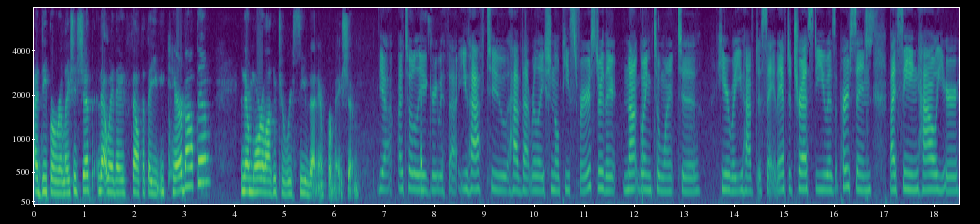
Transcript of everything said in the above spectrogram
a deeper relationship. That way, they felt that they you care about them, and they're more likely to receive that information. Yeah, I totally agree with that. You have to have that relational piece first, or they're not going to want to hear what you have to say. They have to trust you as a person by seeing how you're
